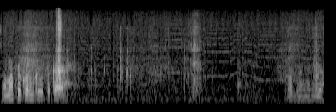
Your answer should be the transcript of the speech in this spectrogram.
Сама прикормка вот такая. Пробуем на нее.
